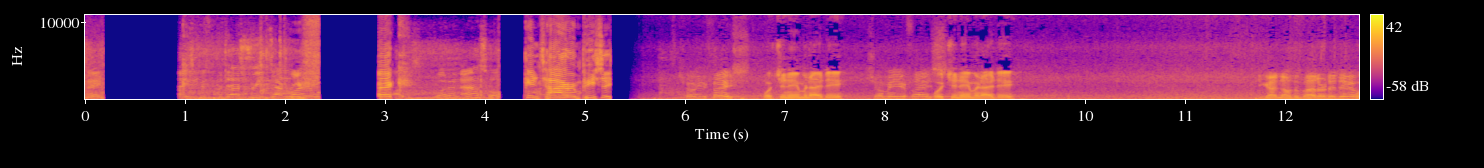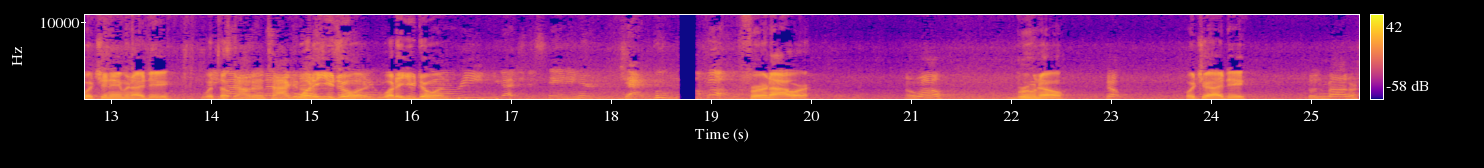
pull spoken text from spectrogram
Hey, pedestrians have right Heck, What an asshole. fucking tyrant piece of. Show your face. What's your name and ID? Show me your face. What's your name and ID? you got nothing better to do? What's your name and ID? What the? Out antagonizing What are you doing? What are you doing? You guys just standing here jackbooting the up. For an hour, Oh well. Bruno. Yep. What's your ID? Doesn't matter.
